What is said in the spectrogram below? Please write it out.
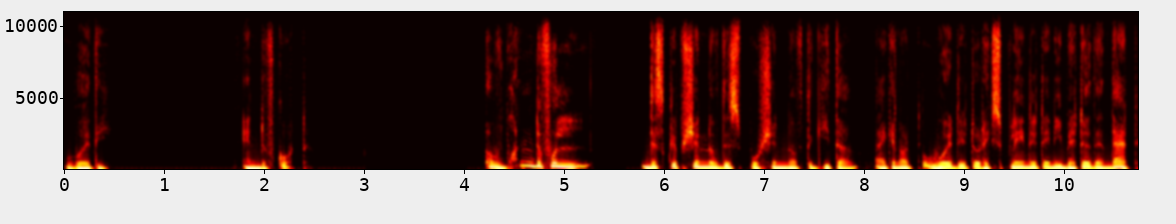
worthy. End of quote. A wonderful description of this portion of the Gita. I cannot word it or explain it any better than that.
